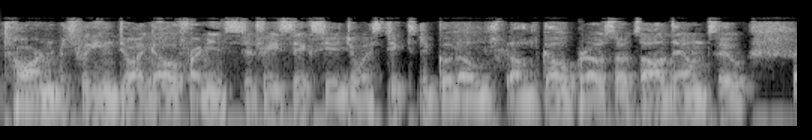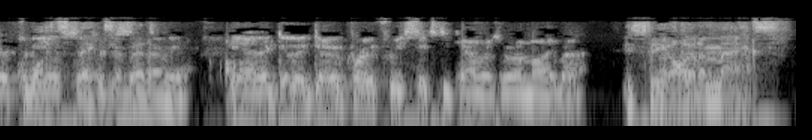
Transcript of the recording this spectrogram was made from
torn between do I go for an Insta 360 or do I stick to the good old, old GoPro? So it's all down to what specs are better. Yeah, the, the GoPro 360 cameras are a nightmare. You see, I've got a Max.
